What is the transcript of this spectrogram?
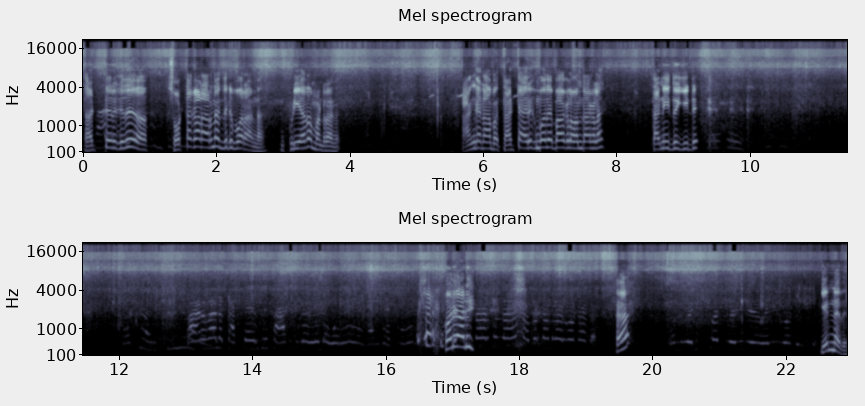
தட்டு இருக்குது. சொட்டைக்காடாக இருந்தால் எடுத்துகிட்டு போகிறாங்க இப்படியே தான் பண்ணுறாங்க அங்கே நாம் தட்டை அறுக்கும்போதே பார்க்கல வந்தாங்களே. தண்ணி தூக்கிட்டு. அடி அடி. ஆ? என்னது?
